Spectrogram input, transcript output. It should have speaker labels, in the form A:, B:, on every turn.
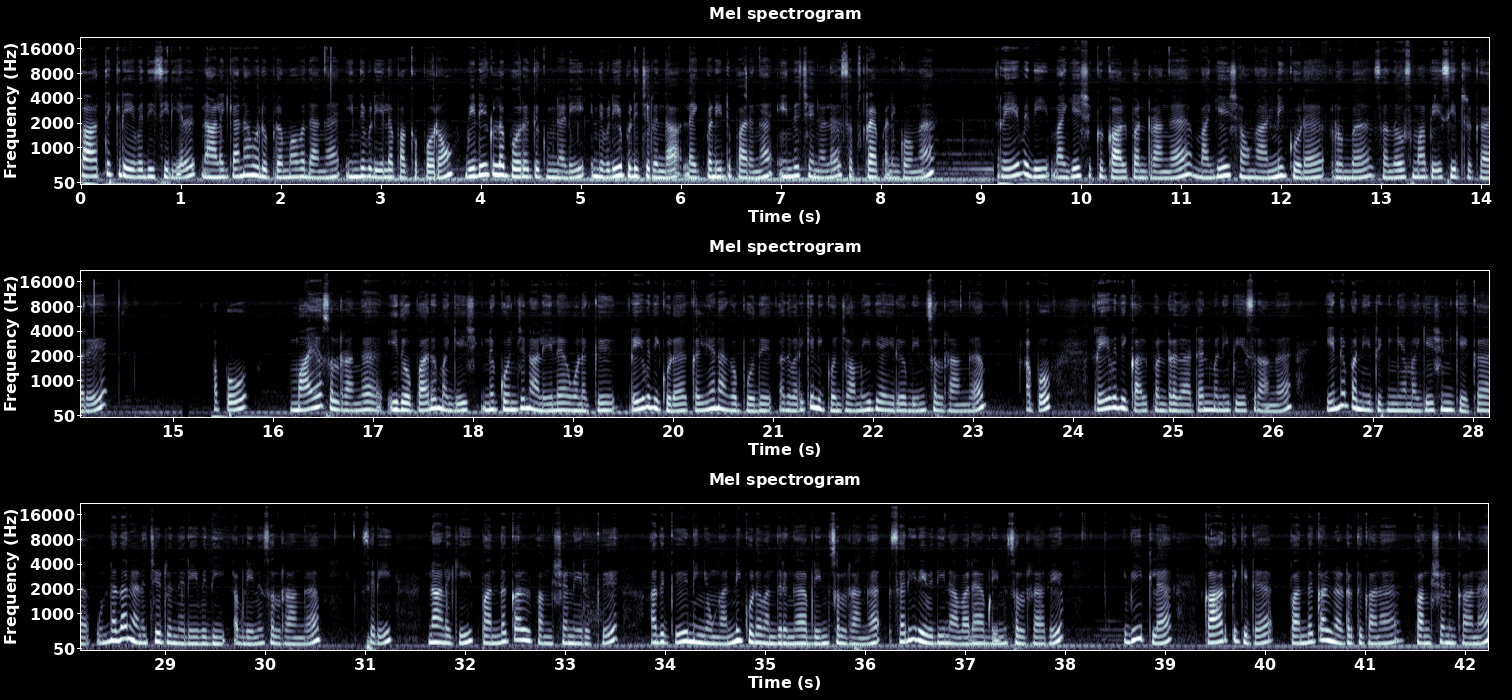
A: Karthik Revathi serial. நாளைக்கான ஒரு ப்ரொமோவை தாங்க இந்த வீடியோவில் பார்க்க போகிறோம் வீடியோக்குள்ளே போகிறதுக்கு முன்னாடி இந்த வீடியோ பிடிச்சிருந்தா லைக் பண்ணிவிட்டு பாருங்கள் இந்த சேனலை சப்ஸ்கிரைப் பண்ணிக்கோங்க. ரேவதி மகேஷுக்கு கால் பண்ணுறாங்க மகேஷ் அவங்க அண்ணி கூட ரொம்ப சந்தோஷமாக பேசிகிட்டு இருக்காரு. அப்போது மாயா சொல்கிறாங்க இதோ பாரு மகேஷ் இன்னும் கொஞ்ச நாளையில் உனக்கு ரேவதி கூட கல்யாணம் ஆக போகுது. அது வரைக்கும் நீ கொஞ்சம் அமைதியாயிரு அப்படின்னு சொல்கிறாங்க அப்போது ரேவதி கால் பண்ணுறத அட்டன் பண்ணி பேசுகிறாங்க என்ன பண்ணிகிட்ருக்கீங்க மகேஷ்னு கேட்க உன்னை தான் நினச்சிட்டு இருந்தேன் ரேவதி அப்படின்னு சொல்கிறாங்க சரி நாளைக்கு பந்தக்கால் ஃபங்க்ஷன் இருக்குது அதுக்கு நீங்கள் உங்கள் அண்ணி கூட வந்துடுங்க அப்படின்னு சொல்கிறாங்க சரி ரேவதி நான் வரேன் அப்படின்னு சொல்கிறாரு வீட்டில் கார்த்திக்கிட்ட பந்தக்கால் நடுறதுக்கான ஃபங்க்ஷனுக்கான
